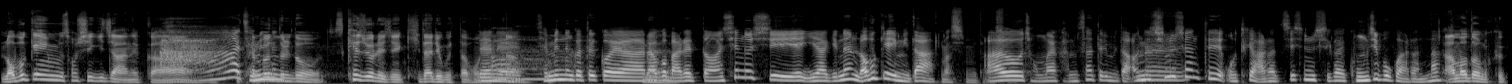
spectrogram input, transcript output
러브 게임 소식이지 않을까. 아 재밌는 팬분들도 스케줄을 이제 기다리고 있다 보니까 네네 아. 재밌는 거 뜰 거야라고 네. 말했던 신우 씨의 이야기는 러브 게임이다. 맞습니다. 아유 정말 감사드립니다. 아, 근데 네. 신우 씨한테 어떻게 알았지? 신우 씨가 공지 보고 알았나? 아마도 그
